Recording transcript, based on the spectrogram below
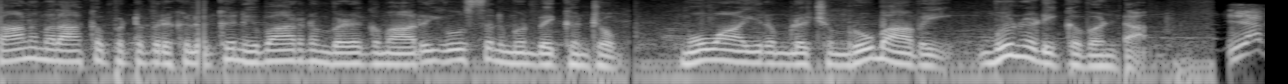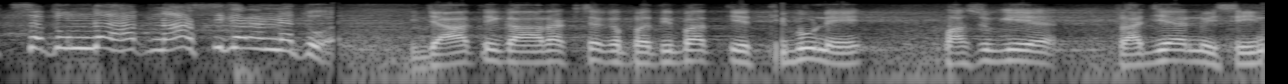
காணாமலாக்கப்பட்டவர்களுக்கு நிவாரணம் வழங்குமாறு யோசனை முன்வைக்கின்றோம் மூவாயிரம் லட்சம் ரூபாவை வீணடிக்க வேண்டாம் ලක්ෂ තුන්දහක් නාස්ති කරන්න නැතුව. ජාතික ආරක්ෂක ප්‍රතිපත්තිය තිබුණේ පසුගිය රජයන් විසින්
